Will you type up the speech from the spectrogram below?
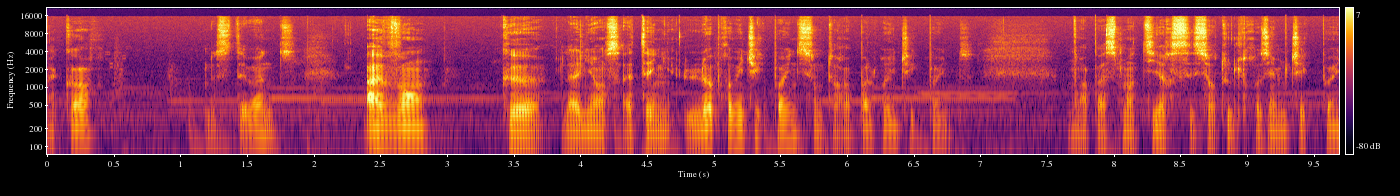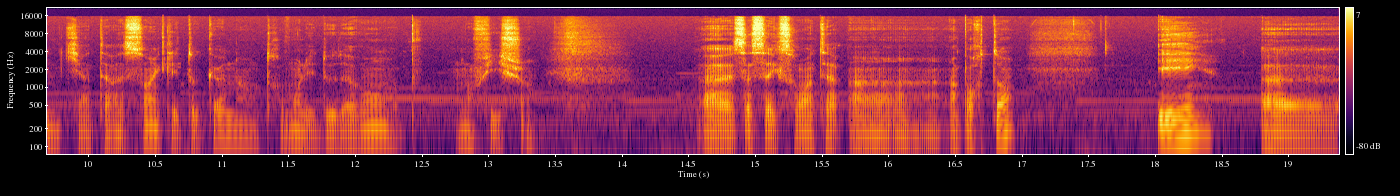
d'accord, de cet event, avant que l'Alliance atteigne le premier checkpoint, si on ne pas le premier checkpoint. On va pas se mentir, c'est surtout le troisième checkpoint qui est intéressant avec les tokens. Hein. Autrement, les deux d'avant, on fiche. Hein. Euh, ça, c'est extrêmement important. Et euh,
